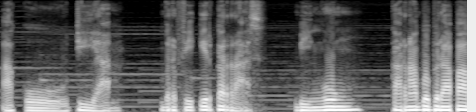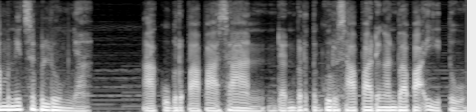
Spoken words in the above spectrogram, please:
Aku diam, berpikir keras, bingung karena beberapa menit sebelumnya aku berpapasan dan bertegur sapa dengan bapak itu.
